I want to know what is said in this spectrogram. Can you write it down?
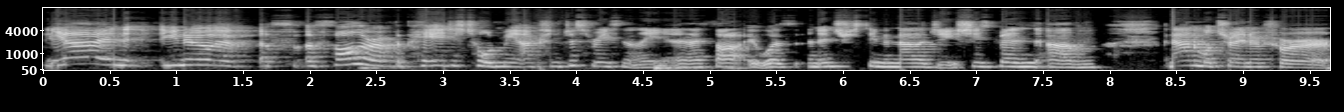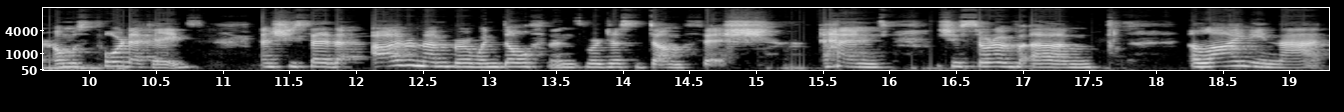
Yeah, and you know, a, a, a, follower of the page told me actually just recently, and I thought it was an interesting analogy. She's been um, an animal trainer for almost four decades, and she said, I remember when dolphins were just dumb fish. And she's sort of um, aligning that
